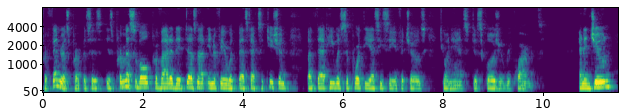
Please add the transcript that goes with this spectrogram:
for FINRA's purposes, is permissible provided it does not interfere with best execution, but that he would support the SEC if it chose to enhance disclosure requirements. And in June,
